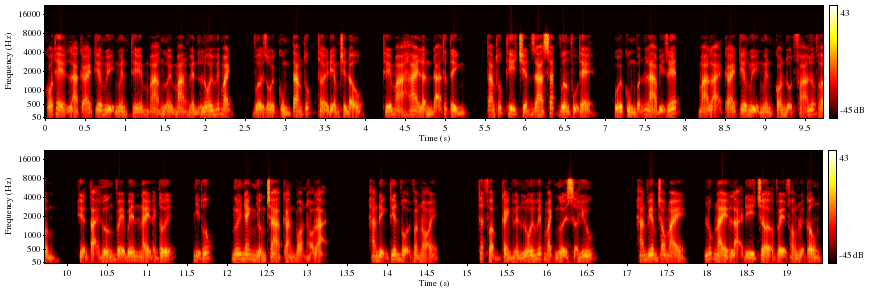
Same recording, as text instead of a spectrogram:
có thể là cái kia ngụy nguyên thế mà người mang huyền lôi huyết mạch, vừa rồi cùng tam thúc thời điểm chiến đấu, thế mà hai lần đã thức tỉnh, tam thúc thi triển ra sát vương phụ thể, cuối cùng vẫn là bị giết, mà lại cái kia ngụy nguyên còn đột phá lưỡng phẩm, hiện tại hướng về bên này đánh tới, nhị thúc, ngươi nhanh nhường cha cản bọn họ lại. Hàn định thiên vội và nói, thất phẩm cảnh huyền lôi huyết mạch người sở hữu hàn viêm trong mày, lúc này lại đi trở về phòng luyện công.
